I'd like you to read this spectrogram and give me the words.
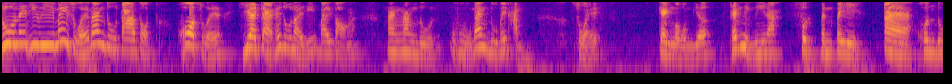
ดูในทีวีไม่สวยแม่งดูตาสด โคตรสวย เฮียแจกให้ดูหน่อยดิใบสองแม่งนั่งดูโอ้โหแม่งดูไม่ทัน สวย เก่งกว่าผมเยอะ เทคนิคนี้นะ ฝึกเป็นปี แต่คนดู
